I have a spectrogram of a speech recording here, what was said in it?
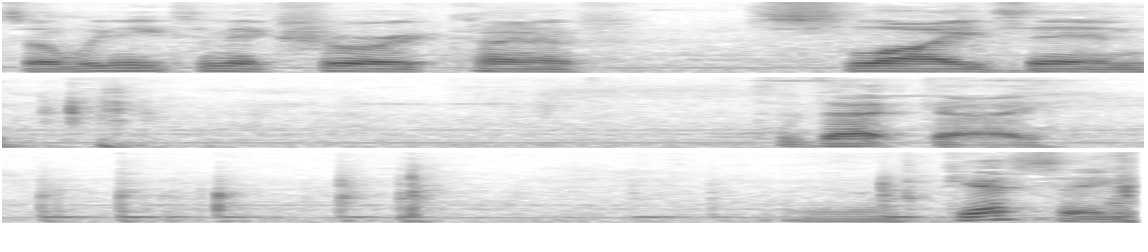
So we need to make sure it kind of slides in to that guy. I'm guessing,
